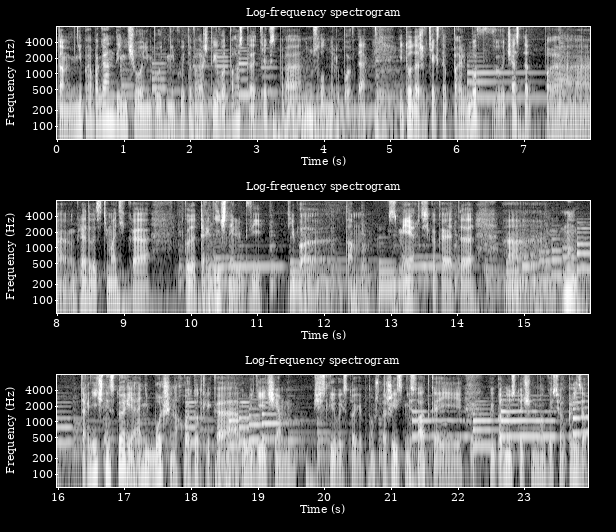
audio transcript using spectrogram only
там ни пропаганды, ничего не будет, ни какой-то вражды, вот просто текст про, ну, условно, любовь, да. И то даже в текстах про любовь часто проглядывается тематика какой-то трагичной любви, типа там смерть какая-то, а, ну, трагичные истории, они больше находят отклика у людей, чем счастливая история, потому что жизнь не сладкая и преподносит очень много сюрпризов.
